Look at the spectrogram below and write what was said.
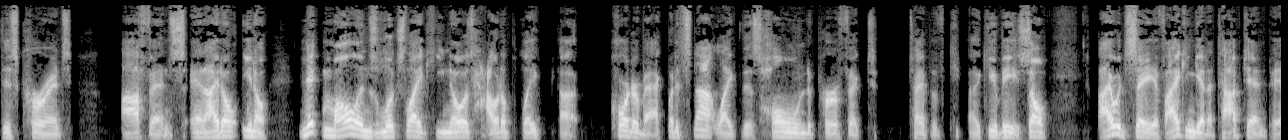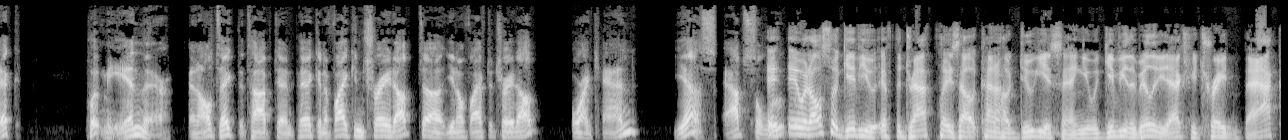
this current offense. And I don't, you know, Nick Mullens looks like he knows how to play uh, quarterback, but it's not like this honed, perfect type of uh, QB. So I would say if I can get a top 10 pick, put me in there and I'll take the top 10 pick. And if I can trade up to, you know, if I have to trade up or I can, yes, absolutely. It, it would also give you, if the draft plays out kind of how Doogie is saying, it would give you the ability to actually trade back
